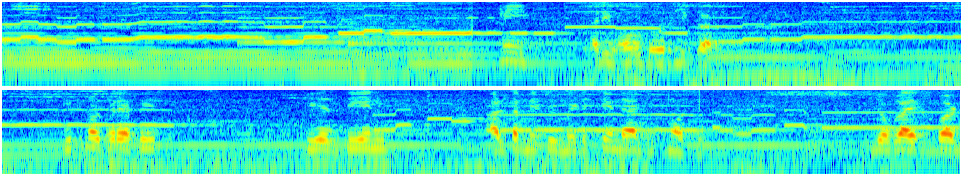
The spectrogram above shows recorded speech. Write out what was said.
मी Haribhau Dorlikar hypnotherapist P H D in alternative medicine and hypnosis yoga expert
